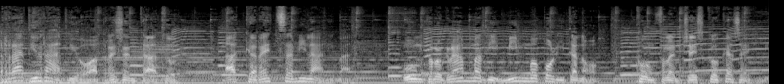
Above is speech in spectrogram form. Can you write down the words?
Radio Radio ha presentato Accarezza Milanima, un programma di Mimmo Politano con Francesco Caselli.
